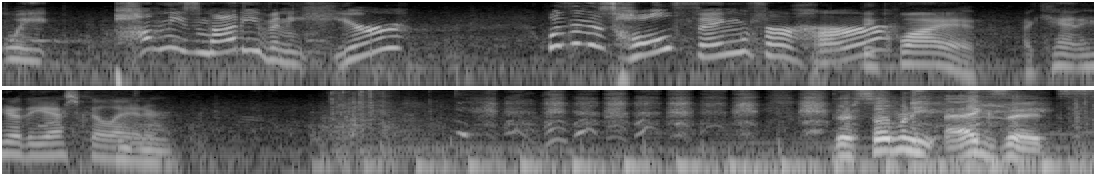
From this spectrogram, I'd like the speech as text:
Wait, Pomni's not even here? Wasn't this whole thing for her? Be quiet. I can't hear the escalator. There's so many exits.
